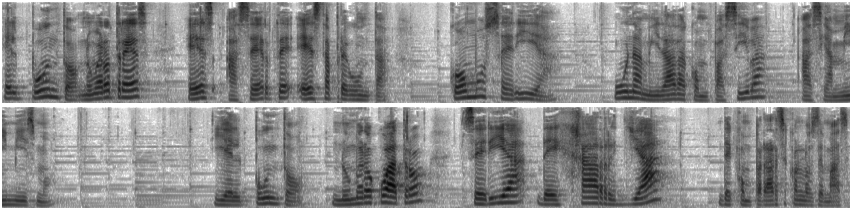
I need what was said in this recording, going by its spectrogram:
El punto número tres es hacerte esta pregunta. ¿Cómo sería una mirada compasiva hacia mí mismo? Y el punto número cuatro sería dejar ya de compararse con los demás,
